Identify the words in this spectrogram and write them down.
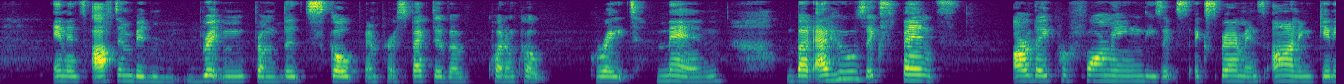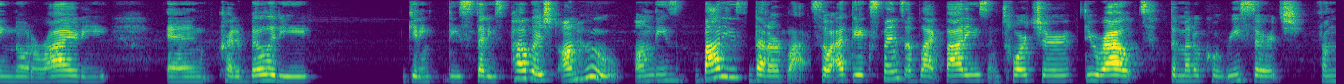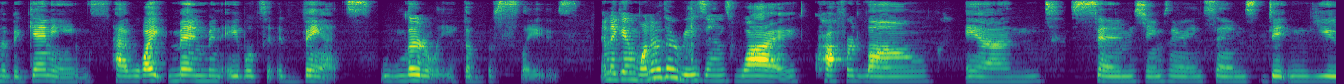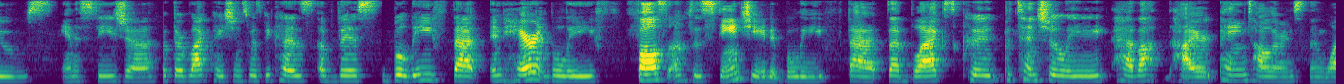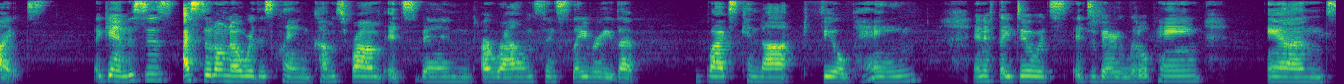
And it's often been written from the scope and perspective of quote unquote great men. But at whose expense are they performing these ex- experiments on and getting notoriety and credibility getting these studies published on who? On these bodies that are black. So at the expense of black bodies and torture throughout the medical research from the beginnings have white men been able to advance literally the slaves. And again one of the reasons why crawford long and Sims, James Marion Sims, didn't use anesthesia with their black patients was because of this belief that inherent belief false unsubstantiated belief that that blacks could potentially have a higher pain tolerance than whites again this is i still don't know where this claim comes from it's been around since slavery that blacks cannot feel pain and if they do it's it's very little pain and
